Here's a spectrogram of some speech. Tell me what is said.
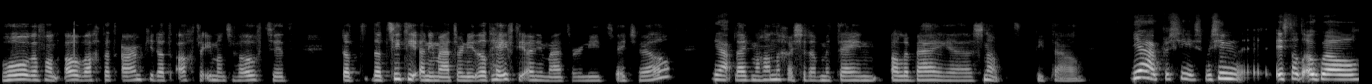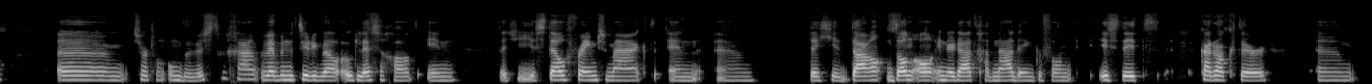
horen van, oh wacht, dat armpje dat achter iemands hoofd zit, dat, dat ziet die animator niet, dat heeft die animator niet, weet je wel? Ja. Het lijkt me handig als je dat meteen allebei uh, snapt, die taal. Ja, precies. Misschien is dat ook wel een um, soort van onbewust gegaan. We hebben natuurlijk wel ook lessen gehad in dat je je stijlframes maakt en um, dat je daar dan al inderdaad gaat nadenken van is dit karakter um,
